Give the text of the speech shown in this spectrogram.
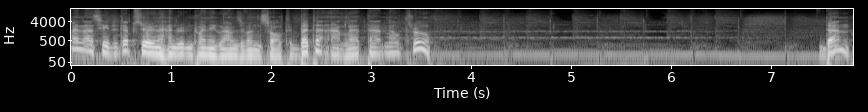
When that's heated up, stir in 120 grams of unsalted butter and let that melt through. Done.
